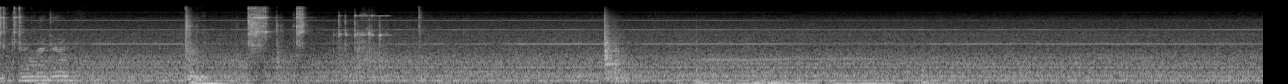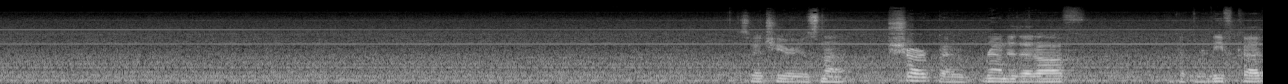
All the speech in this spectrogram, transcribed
The camera again. Edge here is not sharp. I rounded that off. Got the relief cut.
